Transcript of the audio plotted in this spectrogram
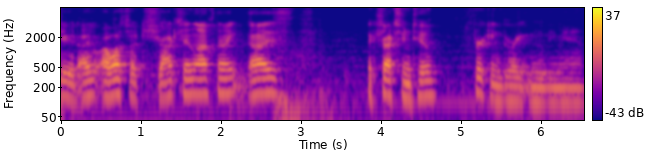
Dude, I, I watched Extraction last night, guys. Extraction 2. Freaking great movie, man.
